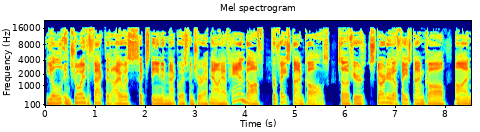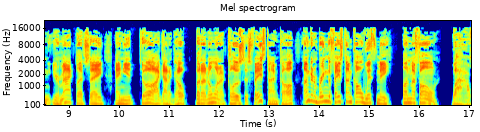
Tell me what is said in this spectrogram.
you'll enjoy the fact that iOS 16 and macOS Ventura now have handoff for FaceTime calls. So if you're started a FaceTime call on your Mac, let's say, and you, oh, I gotta go, but I don't want to close this FaceTime call. I'm going to bring the FaceTime call with me on my phone. Wow.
